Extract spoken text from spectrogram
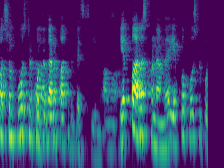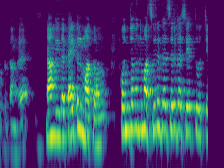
வருஷம் போஸ்டர் போட்டிருக்காருன்னு பார்த்துட்டு பேச சொல்லுங்க. எப்போ அரெஸ்ட் பண்ணாங்க? எப்போ போஸ்டர் போட்டிருக்காங்க? நாங்க இதை டைட்டில் மாத்திரம் கொஞ்சம் கொஞ்சமா சிறுக சிறுக சேர்த்து வச்ச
